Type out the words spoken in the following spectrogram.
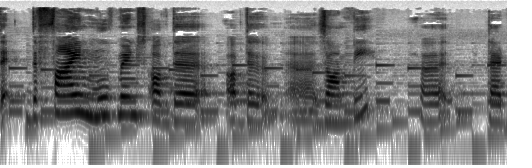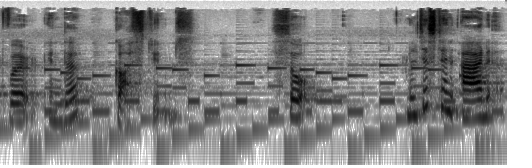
the, the fine movements of the of the uh, zombie uh, that were in the costumes so we'll just add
